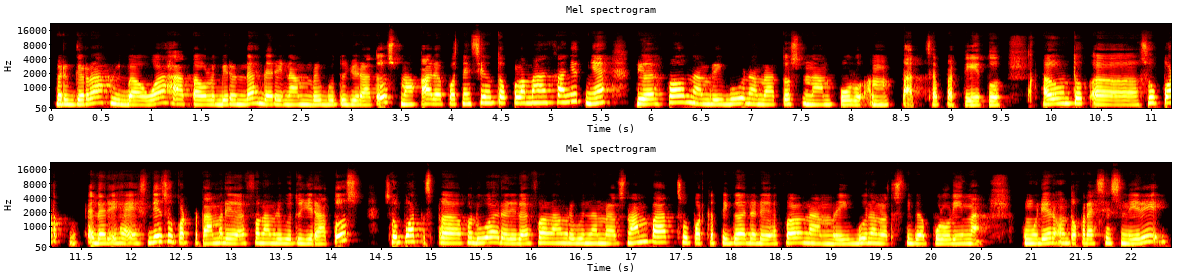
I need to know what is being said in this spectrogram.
bergerak di bawah atau lebih rendah dari 6.700 maka ada potensi untuk pelemahan selanjutnya di level 6.664 seperti itu. Lalu untuk uh, support dari IHSG support pertama di level 6.700, support uh, kedua dari level 6.664, support ketiga dari level 6.635. Kemudian untuk resist sendiri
